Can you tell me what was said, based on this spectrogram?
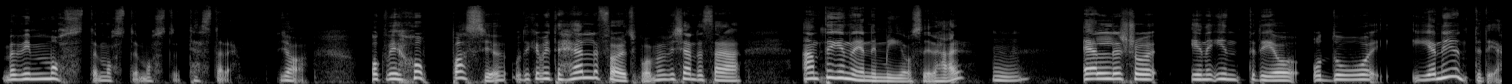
Men vi måste, måste, måste testa det. Ja. Och vi hoppas ju, och det kan vi inte heller förutspå, men vi kände så här, antingen är ni med oss i det här, eller så är ni inte det och, och då är ni ju inte det.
